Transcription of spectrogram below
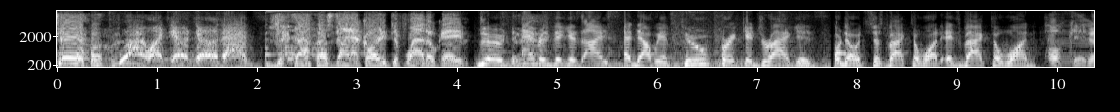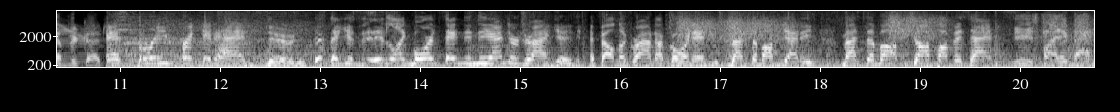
one! You! Why are there two? Why would you do that? That's not according to plan, okay? Dude, everything is ice. And now we have two freaking dragons. Oh, no, it's just back to one. It's back to one. Okay, then we're good. It's three freaking heads, dude. This thing is, is like more insane than the Ender Dragon. It fell on the ground. I'm going in. Mess him up, Yeti. Mess him up. Chop off his head. He's fighting back.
